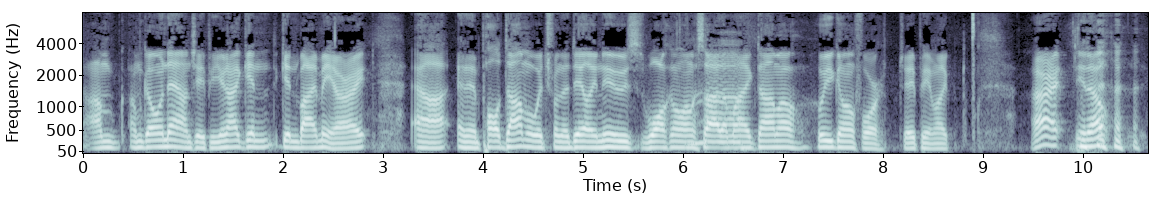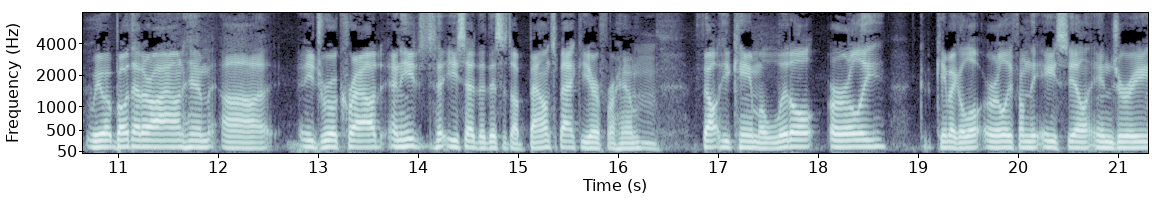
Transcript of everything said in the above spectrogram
I'm I'm going down, JP. You're not getting getting by me, all right. Uh, and then Paul Domowitch from the Daily News is walking alongside. I'm like, Domo, who are you going for? JP. I'm like, all right, you know, we both had our eye on him, uh, and he drew a crowd, and he he said that this is a bounce back year for him. Felt he came a little early, came back a little early from the ACL injury,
